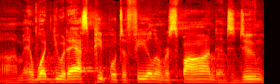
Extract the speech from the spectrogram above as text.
um, and what you would ask people to feel and respond and to do.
